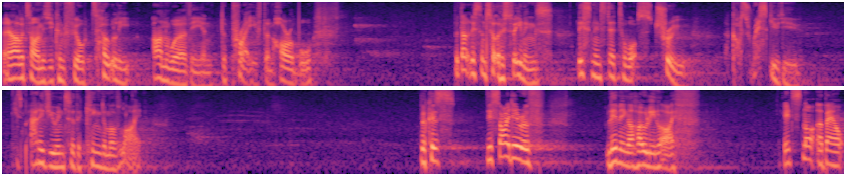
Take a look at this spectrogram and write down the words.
And other times you can feel totally unworthy and depraved and horrible. But don't listen to those feelings. Listen instead to what's true. God's rescued you, He's added you into the kingdom of light. Because this idea of living a holy life, it's not about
